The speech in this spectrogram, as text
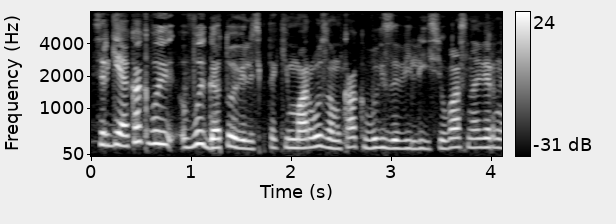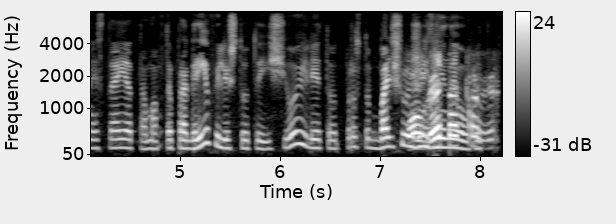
Сергей, а как вы, вы готовились к таким морозам, как вы завелись? У вас, наверное, стоят там автопрогрев или что-то еще, или это вот просто большой ну, жизненный это, опыт?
